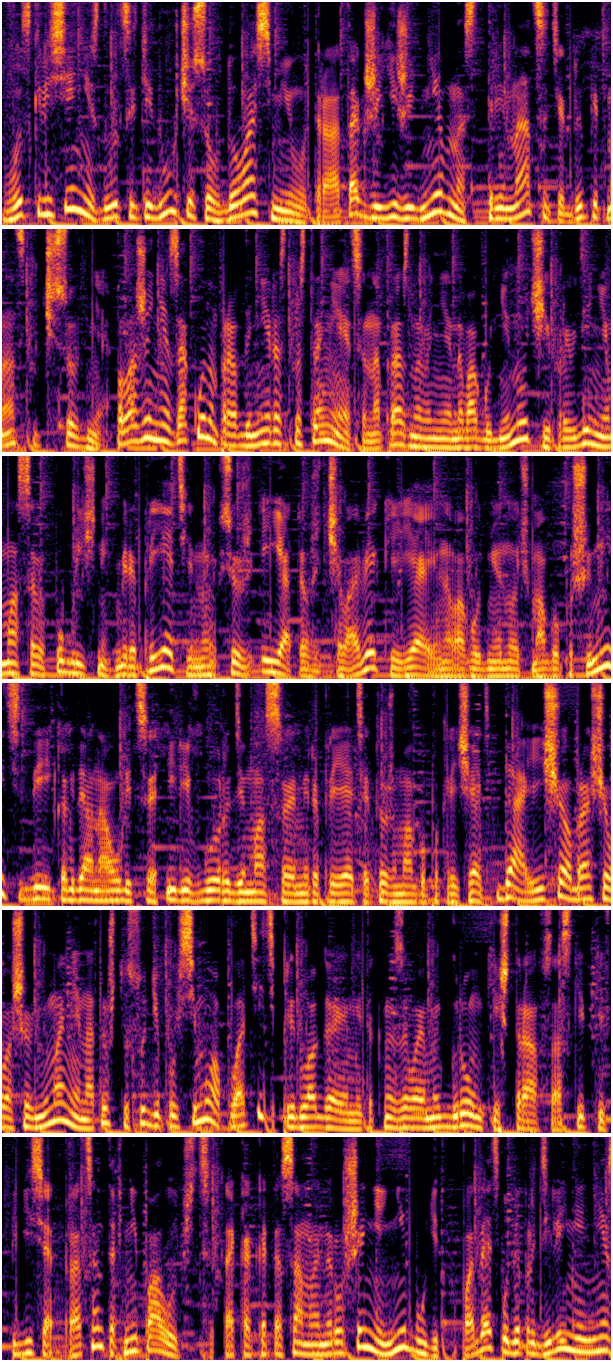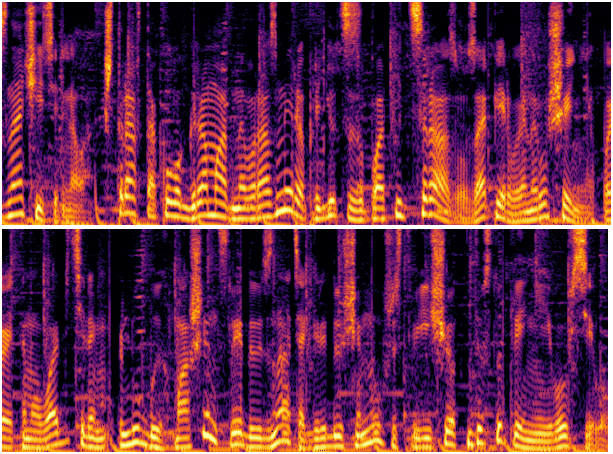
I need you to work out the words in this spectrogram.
В воскресенье с 22 часов до 8 утра, а также ежедневно с 13 до 15 часов дня. Положение закона, правда, не распространяется на празднование новогодней ночи и проведение массовых публичных мероприятий, но все же и я тоже человек, и я и новогоднюю ночь могу пошуметь, да и когда на улице или в городе массовое мероприятие тоже могу покричать. Да, еще обращу ваше внимание на то, что, судя по всему, оплатить предлагаемый так называемый громкий штраф со скидкой в 50% не получится, так как это самое нарушение не будет попадать под определение незначительного. Штраф такого громадного подобного размера придется заплатить сразу за первое нарушение, поэтому водителям любых машин следует знать о грядущем новшестве еще до вступления его в силу.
